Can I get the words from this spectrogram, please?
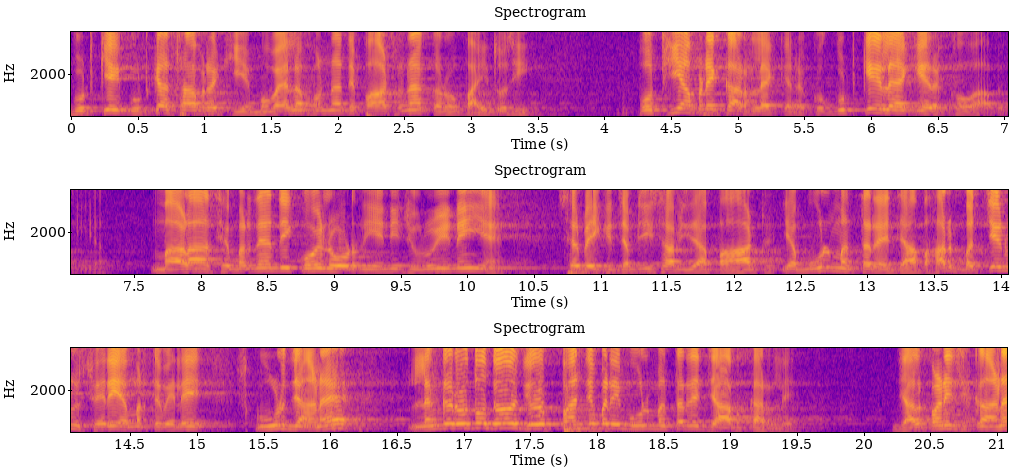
ਗੁਟਕੇ ਗੁਟਕਾ ਸਾਹਿਬ ਰੱਖੀਏ, ਮੋਬਾਈਲ ਫੋਨਾਂ ਤੇ ਪਾਠ ਨਾ ਕਰੋ ਭਾਈ ਤੁਸੀਂ। ਪੋਥੀਆਂ ਆਪਣੇ ਘਰ ਲੈ ਕੇ ਰੱਖੋ, ਗੁਟਕੇ ਲੈ ਕੇ ਰੱਖੋ ਆਪ ਜੀਆਂ। ਮਾਲਾ ਸਿਮਰਨਿਆਂ ਦੀ ਕੋਈ ਲੋੜ ਨਹੀਂ, ਇੰਨੀ ਜ਼ਰੂਰੀ ਨਹੀਂ ਹੈ। ਸਿਰਫ ਇੱਕ ਜਪਜੀ ਸਾਹਿਬ ਜੀ ਦਾ ਪਾਠ ਜਾਂ ਮੂਲ ਮੰਤਰ ਹੈ, ਜਪ। ਹਰ ਬੱਚੇ ਨੂੰ ਸਵੇਰੇ ਅੰਮ੍ਰਿਤ ਵੇਲੇ ਸਕੂਲ ਜਾਣਾ ਹੈ। ਲੰਗਰ ਉਦੋਂ ਦਿਓ ਜਦੋਂ ਪੰਜ ਵਾਰੀ ਮੂਲ ਮੰਤਰ ਦੇ ਜਾਪ ਕਰ ਲੇ। ਜਲ ਪਾਣੀ ਛਕਾਣਾ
